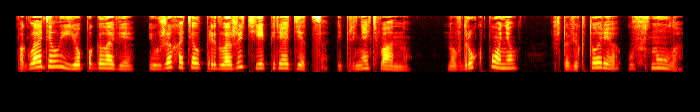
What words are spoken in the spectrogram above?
погладил ее по голове и уже хотел предложить ей переодеться и принять ванну. Но вдруг понял, что Виктория уснула.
